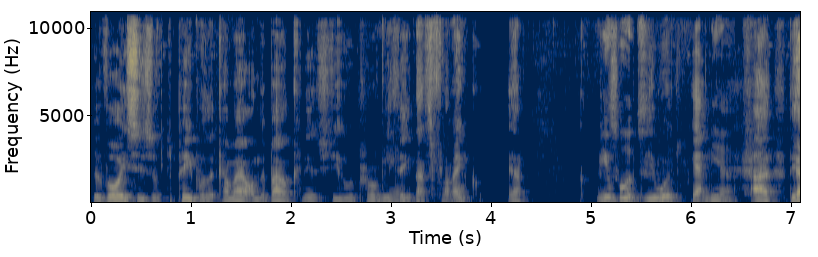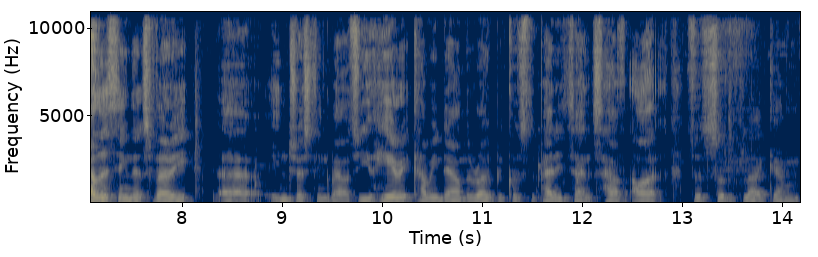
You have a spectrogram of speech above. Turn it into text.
the voices of the people that come out on the balconies, you would probably Yeah. think that's flamenco. Yeah. You would. You would, yeah. Yeah. Uh, the other thing that's very uh, interesting about it, you hear it coming down the road because the penitents have uh, sort of like um,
